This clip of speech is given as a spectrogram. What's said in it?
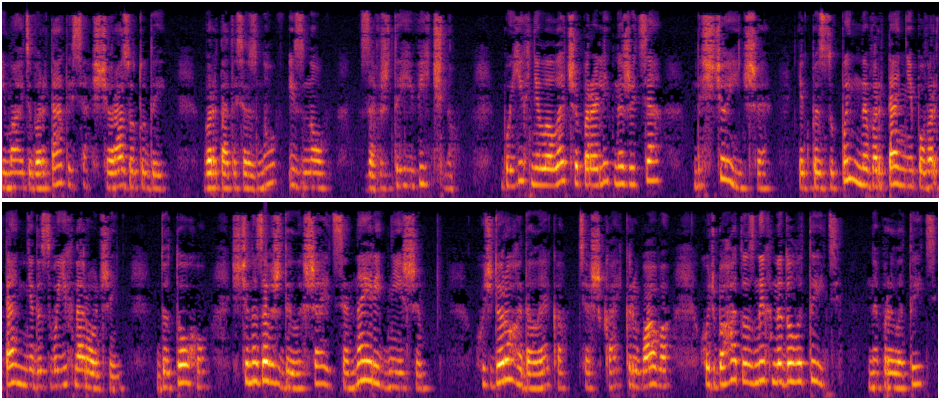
і мають вертатися щоразу туди, вертатися знов і знов, завжди і вічно, бо їхнє лелече перелітне життя не що інше, як беззупинне вертання і повертання до своїх народжень, до того, що назавжди лишається найріднішим. Хоч дорога далека, тяжка й кривава, хоч багато з них не долетить, не прилетить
